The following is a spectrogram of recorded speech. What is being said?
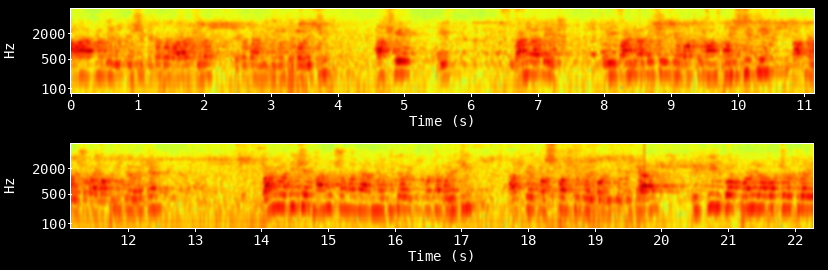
আমার আপনাদের উদ্দেশ্যে যে কথা বলার ছিল, সে কথা আমি ইতিমধ্যে বলেছি। আজকে এই বাংলাদেশ, এই বাংলাদেশের যে বর্তমান পরিস্থিতি, আপনারা সবাই অবহিত রয়েছেন। বাংলাদেশের মানুষ সম্বন্ধে আমি অতীত একটি কথা বলেছি। আজকে স্পষ্ট করে বলে দিতে চাই যে দীর্ঘ পনেরো বছর ধরে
